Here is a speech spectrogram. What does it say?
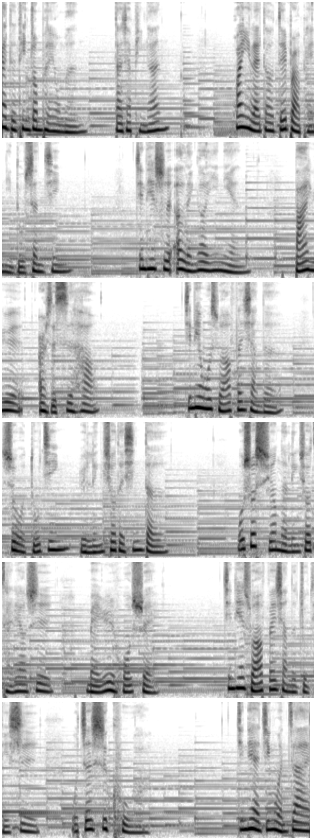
爱的听众朋友们，大家平安，欢迎来到 Debra 陪你读圣经。今天是二零二一年八月二十四号。今天我所要分享的是我读经与灵修的心得。我所使用的灵修材料是每日活水。今天所要分享的主题是我真是苦啊！今天的经文在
